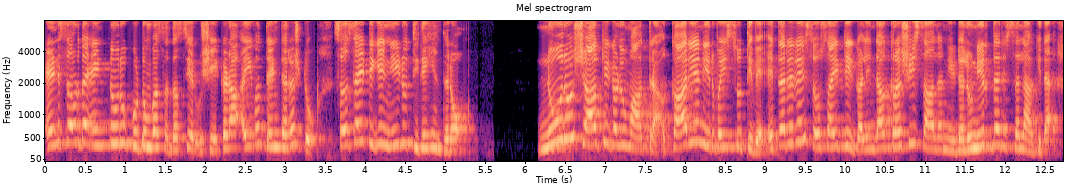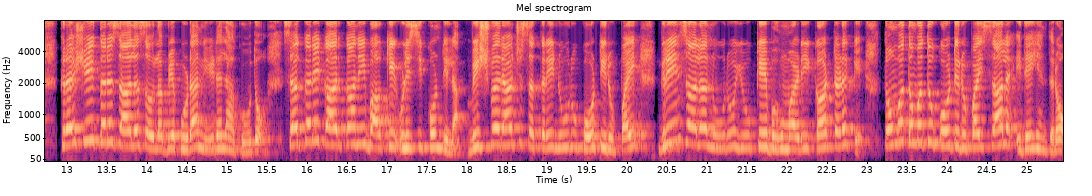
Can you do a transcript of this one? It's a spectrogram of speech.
ಎಂಟು ಸಾವಿರದ ಎಂಟುನೂರು ಕುಟುಂಬ ಸದಸ್ಯರು ಶೇಕಡಾ ಐವತ್ತೆಂಟರಷ್ಟು ಸೊಸೈಟಿಗೆ ನೀಡುತ್ತಿದೆ ಎಂದರು. ನೂರು ಶಾಖೆಗಳು ಮಾತ್ರ ಕಾರ್ಯನಿರ್ವಹಿಸುತ್ತಿವೆ. ಇತರರೆ ಸೊಸೈಟಿಗಳಿಂದ ಕೃಷಿ ಸಾಲ ನೀಡಲು ನಿರ್ಧರಿಸಲಾಗಿದೆ. ಕೃಷಿಯೇತರ ಸಾಲ ಸೌಲಭ್ಯ ಕೂಡ ನೀಡಲಾಗುವುದು. ಸಕ್ಕರೆ ಕಾರ್ಖಾನೆ ಬಾಕಿ ಉಳಿಸಿಕೊಂಡಿಲ್ಲ. ವಿಶ್ವರಾಜ್ ಸಕ್ಕರೆ ನೂರು ಕೋಟಿ ರೂಪಾಯಿ, ಗ್ರೀನ್ ಸಾಲ ನೂರು, ಯುಕೆ ಬಹುಮಾಡಿ ಕಟ್ಟಡಕ್ಕೆ ತೊಂಬತ್ತೊಂಬತ್ತು ಕೋಟಿ ರೂಪಾಯಿ ಸಾಲ ಇದೆ ಎಂದರು.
